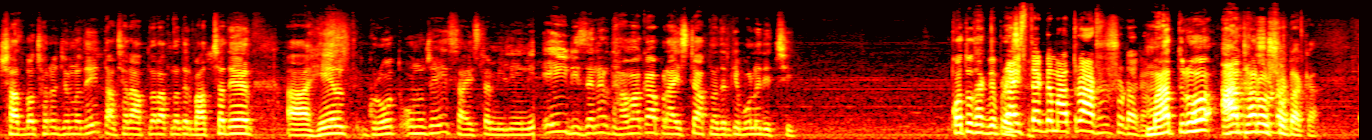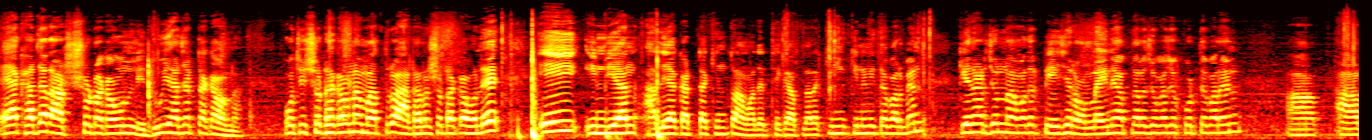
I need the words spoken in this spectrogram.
সাত বছরের জন্য দিই। তাছাড়া আপনারা আপনাদের বাচ্চাদের হেলথ গ্রোথ অনুযায়ী সাইজটা মিলিয়ে নিই এই ডিজাইনের ধামাকা প্রাইসটা আপনাদেরকে বলে দিচ্ছি। কত থাকবে প্রাইস থাকবে মাত্র আঠারোশো টাকা। মাত্র আঠারোশো টাকা। এক হাজার আটশো টাকা অনলি দুই হাজার টাকাও না। পঁচিশশো টাকাও না মাত্র আঠারোশো টাকা হলে এই ইন্ডিয়ান আলিয়া কার্ডটা কিন্তু আমাদের থেকে আপনারা কিন- নিতে পারবেন। কেনার জন্য আমাদের পেজের অনলাইনে আপনারা যোগাযোগ করতে পারেন। আর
